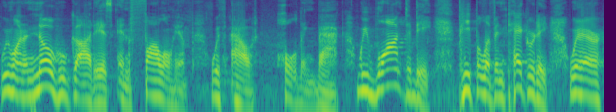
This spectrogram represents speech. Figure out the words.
We want to know who God is and follow him without holding back. We want to be people of integrity where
